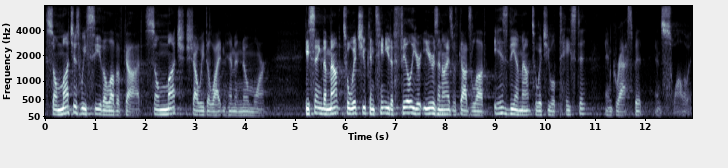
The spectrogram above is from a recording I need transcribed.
So much as we see the love of God, so much shall we delight in him and no more. He's saying the amount to which you continue to fill your ears and eyes with God's love is the amount to which you will taste it and grasp it and swallow it.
